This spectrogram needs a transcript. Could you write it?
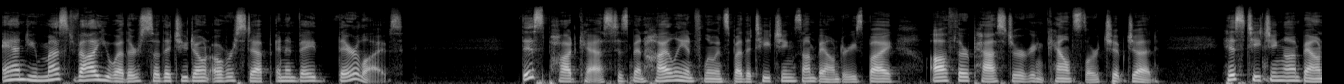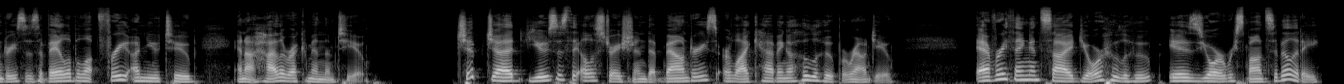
and you must value others so that you don't overstep and invade their lives. This podcast has been highly influenced by the teachings on boundaries by author, pastor, and counselor Chip Judd. His teaching on boundaries is available free on YouTube, and I highly recommend them to you. Chip Judd uses the illustration that boundaries are like having a hula hoop around you. Everything inside your hula hoop is your responsibility,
